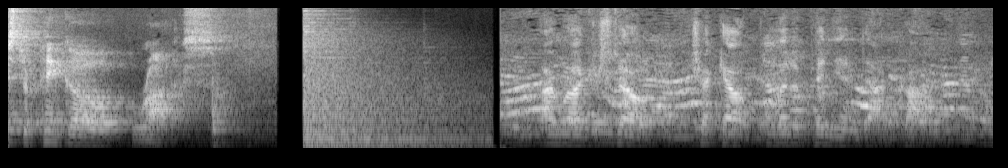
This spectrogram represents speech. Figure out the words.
Mr. Pinko rocks. I'm Roger Stone. Check out PolitOpinion.com.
